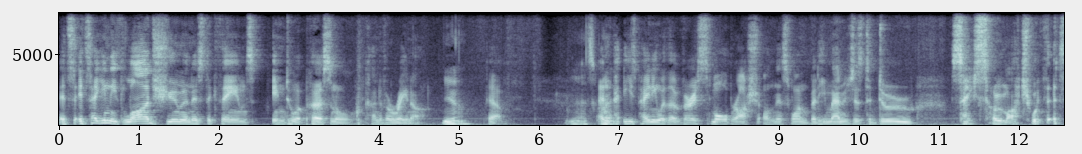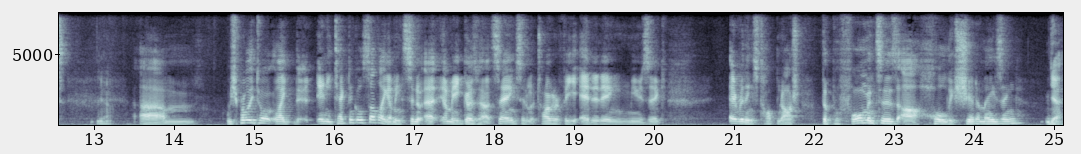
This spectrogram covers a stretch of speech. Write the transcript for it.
It's it's taking these large humanistic themes into a personal kind of arena. yeah, Yeah, yeah. It's great. and he's painting with a very small brush on this one, but he manages to do say so much with it. yeah. Um, we should probably talk like any technical stuff. Like I mean, cine- uh, I mean, it goes without saying, cinematography, editing, music, everything's top notch. The performances are holy shit amazing. Yeah.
